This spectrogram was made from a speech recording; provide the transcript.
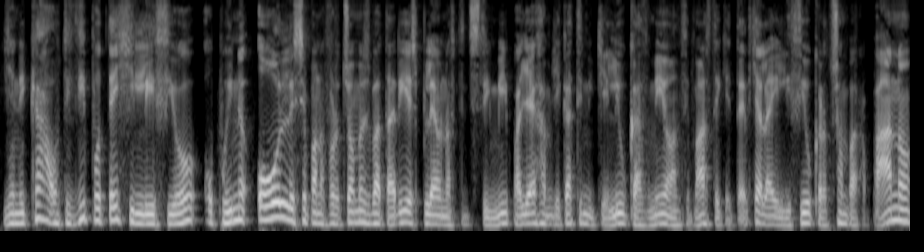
Γενικά οτιδήποτε έχει λίθιο, όπου είναι όλες οι επαναφορτιζόμενες μπαταρίες πλέον αυτή τη στιγμή, παλιά είχαμε και κάτι νικελίου, καδμίο αν θυμάστε και τέτοια, αλλά η λιθίου κρατούσαν παραπάνω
